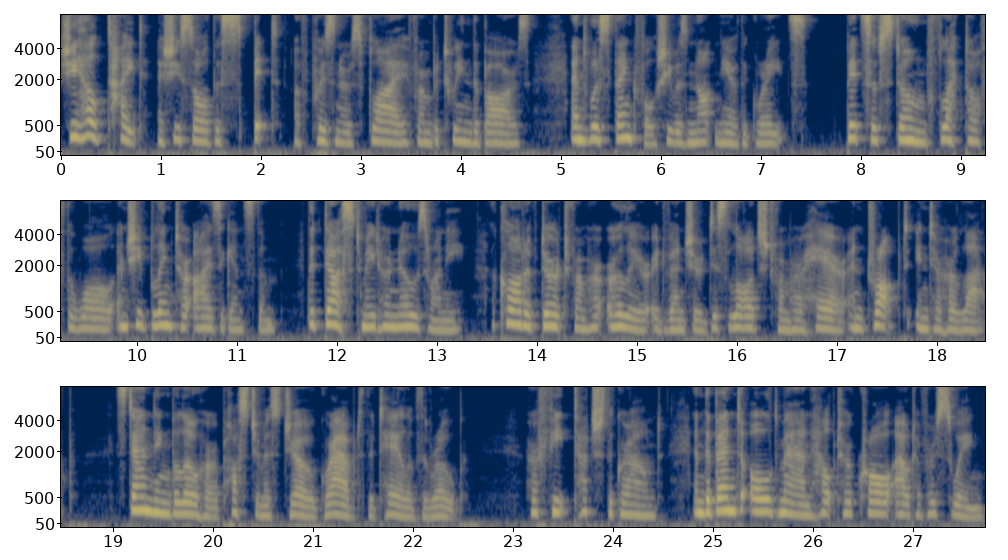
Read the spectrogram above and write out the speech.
She held tight as she saw the spit of prisoners fly from between the bars, and was thankful she was not near the grates. Bits of stone flecked off the wall, and she blinked her eyes against them. The dust made her nose runny. A clod of dirt from her earlier adventure dislodged from her hair and dropped into her lap. Standing below her, Posthumus Joe grabbed the tail of the rope. Her feet touched the ground, and the bent old man helped her crawl out of her swing.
